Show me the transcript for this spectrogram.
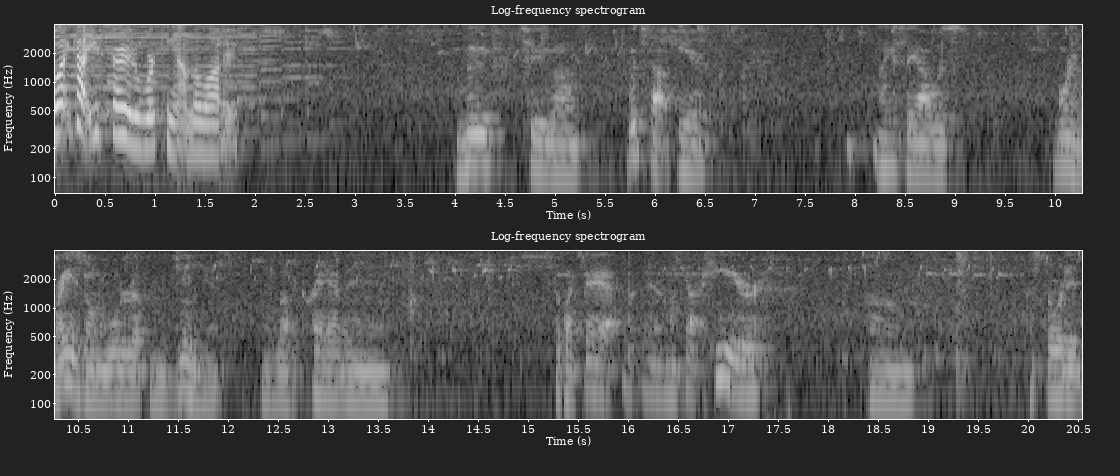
what got you started working on the water? Moved to um, Woodstock here. Like I say, I was born and raised on the water up in Virginia. Did a lot of crabbing, stuff like that. But then when I got here, um, I started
